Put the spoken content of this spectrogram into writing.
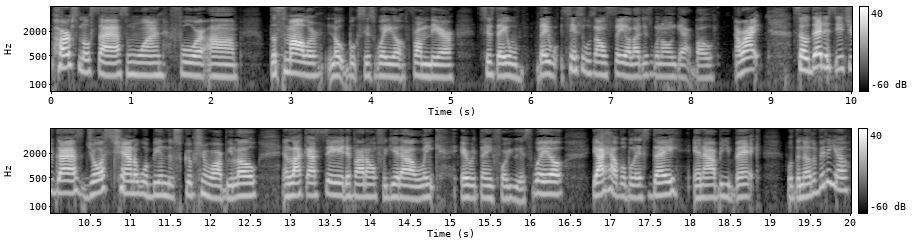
personal size one for um the smaller notebooks as well from there since they they since it was on sale i just went on and got both. All right? So that is it you guys. Joy's channel will be in the description bar below. And like i said if i don't forget i'll link everything for you as well. Y'all have a blessed day and i'll be back with another video.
